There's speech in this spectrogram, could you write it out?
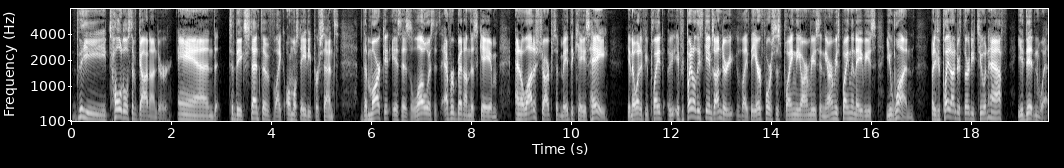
the totals have gone under, and to the extent of like almost eighty percent. The market is as low as it's ever been on this game, and a lot of sharps have made the case, hey. You know what? If you played, if you played all these games under, like the Air Force is playing the Armies and the armies playing the Navies, you won. But if you played under 32 and a half, you didn't win.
